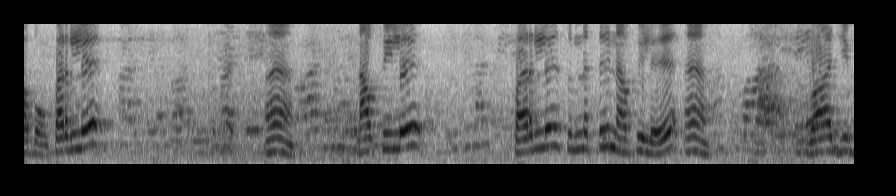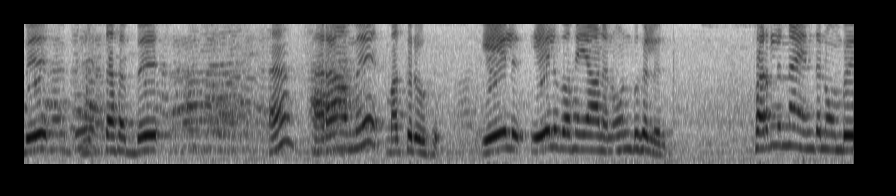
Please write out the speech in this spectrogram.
பார்ப்போம் பரலு. ஆ. நஃபிலு ஃபர்லு சுன்னத்து நஃபிலு வாஜிபு முஸ்தஹப்பு ஹராமு மக்ரூஹு. ஏழு ஏழு வகையான நோன்புகள் இருக்கு. ஃபர்லுன்னா எந்த நோன்பு?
